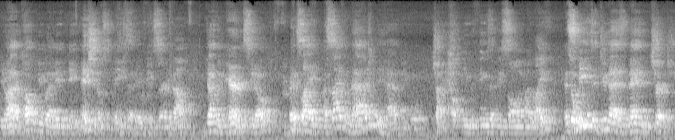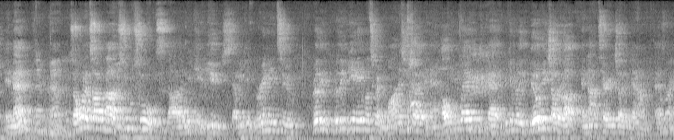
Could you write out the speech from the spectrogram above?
You know, I had a couple people that maybe made mention of some things that they were concerned about. Definitely parents, you know. But it's like, aside from that, I didn't really have people try to help me with things that they saw in my life. And so we get to do that as men in church. Amen? Amen. So I want to talk about two tools uh, that we can use, that we can bring into really, really being able to admonish each other in a healthy way, that we can really build each other up and not tear each other down as men.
